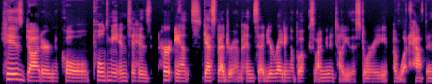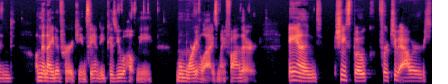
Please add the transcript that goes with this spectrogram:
his daughter Nicole pulled me into his her aunt's guest bedroom and said, "You're writing a book, so I'm going to tell you the story of what happened on the night of Hurricane Sandy because you will help me memorialize my father." And she spoke for 2 hours.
